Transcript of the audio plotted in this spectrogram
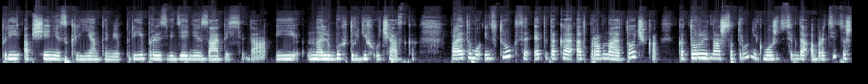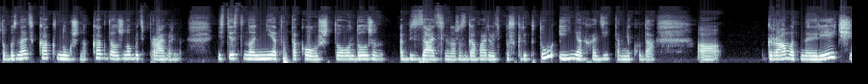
при общении с клиентами, при произведении записи, да, и на любых других участках. Поэтому инструкция – это такая отправная точка, к которой наш сотрудник может всегда обратиться, чтобы знать, как нужно, как должно быть правильно. Естественно, нет такого, что он должен обязательно разговаривать по скрипту и не отходить там никуда грамотная речь,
